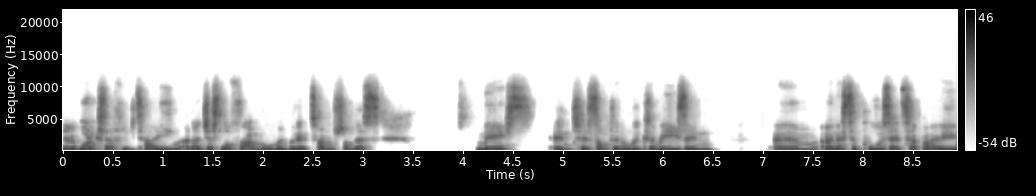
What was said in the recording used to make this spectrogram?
and it works every time. And I just love that moment where it turns from this mess into something that looks amazing. Um, and I suppose it's about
